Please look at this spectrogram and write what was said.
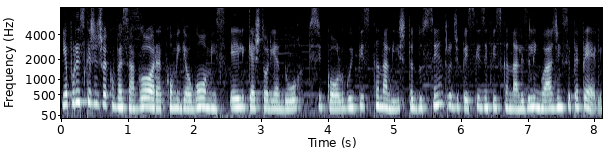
E é por isso que a gente vai conversar agora com Miguel Gomes, ele que é historiador, psicólogo e psicanalista do Centro de Pesquisa em Psicanálise e Linguagem, CPPL.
